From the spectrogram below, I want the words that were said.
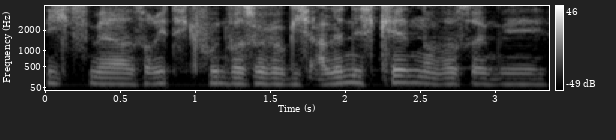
nichts mehr so richtig gefunden, was wir wirklich alle nicht kennen und was irgendwie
